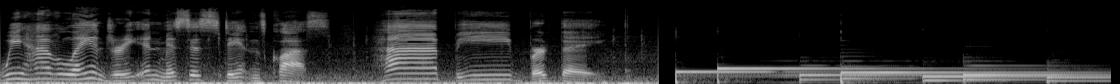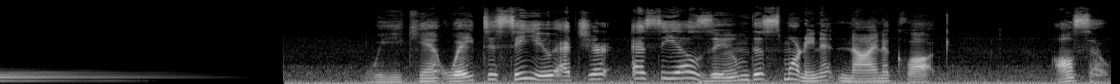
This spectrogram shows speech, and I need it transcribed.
we have Landry in Mrs. Stanton's class. Happy birthday! We can't wait to see you at your SEL Zoom this morning at 9 o'clock. Also,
